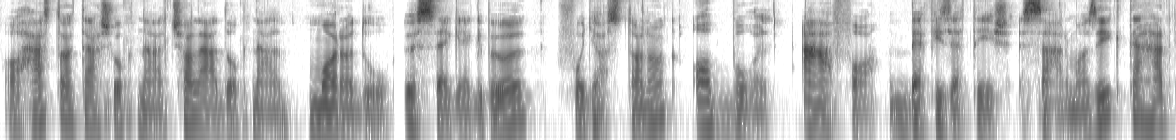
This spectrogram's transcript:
a háztartásoknál, családoknál maradó összegekből fogyasztanak, abból áfa befizetés származik, tehát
